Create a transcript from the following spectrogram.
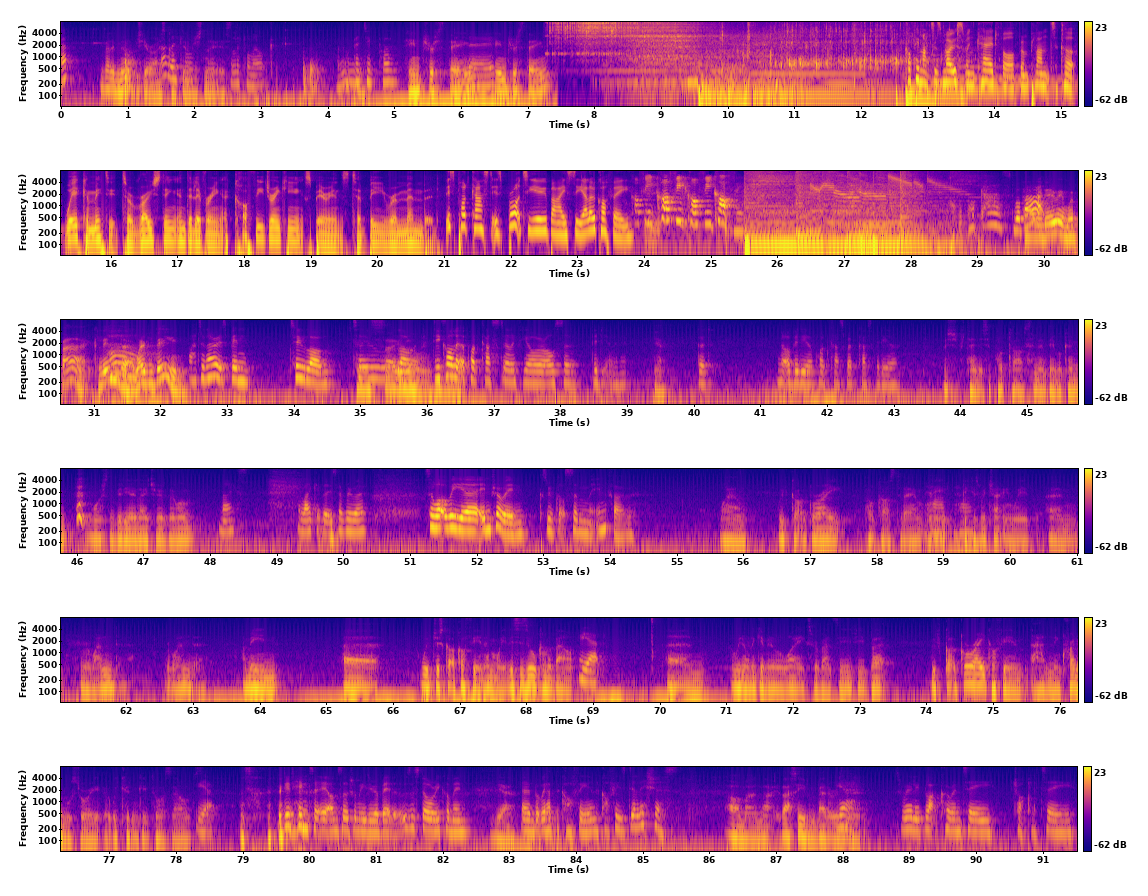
Huh? You've added milk to your iced A coffee, little. I've just noticed. A little milk. Oh. Petit peu. Interesting. Delay. Interesting. Coffee matters most when cared for from plant to cup. We're committed to roasting and delivering a coffee drinking experience to be remembered. This podcast is brought to you by Cielo Coffee. Coffee, coffee, coffee, coffee. Podcast. We're How are we doing? We're back. Linda, where have you been? I don't know. It's been too long. Too so long. long, Do you call it hasn't a podcast still if you're also videoing it? Yeah. Good. Not a video podcast, webcast video. Let's just pretend it's a podcast and then people can watch the video later if they want. Nice. I like it that it's everywhere. So what are we uh, introing? Because we've got some info. Wow. We've got a great podcast today, haven't we? Have, have. Because we're chatting with um, Rwanda. Rwanda. I mean, uh, we've just got a coffee in, haven't we? This has all come about Yep. um, and we don't want to give it all away because we're about to do the interview, but we've got a great coffee in that had an incredible story that we couldn't keep to ourselves. Yeah. So- We did hint at it on social media a bit that there was a story coming, yeah. um, but we had the coffee and the coffee is delicious. Oh man, that that's even better, isn't Yeah. it? It's really blackcurranty, chocolatey.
